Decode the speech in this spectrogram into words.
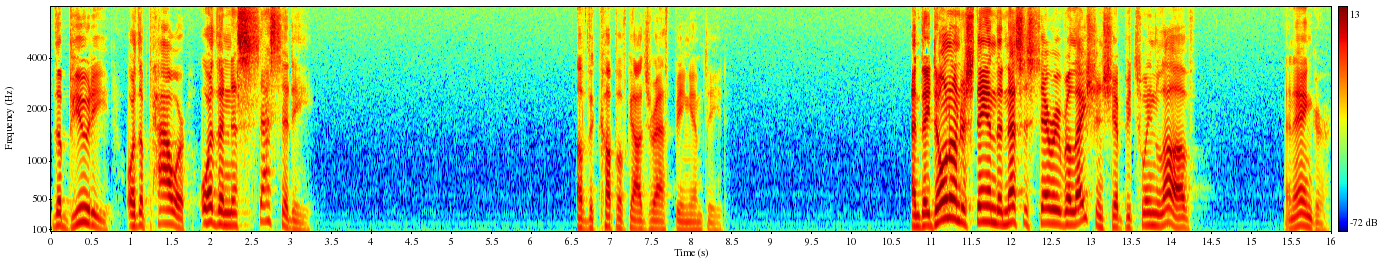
the beauty or the power or the necessity of the cup of God's wrath being emptied. And they don't understand the necessary relationship between love and anger.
